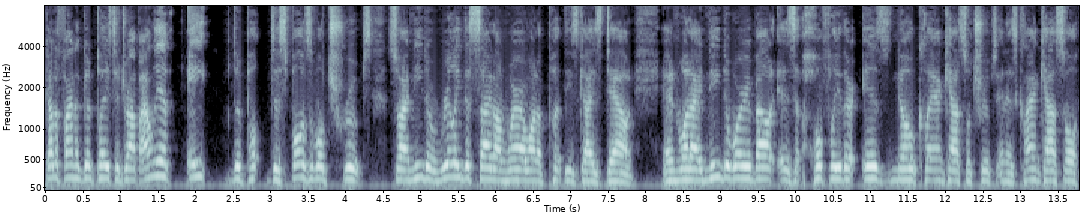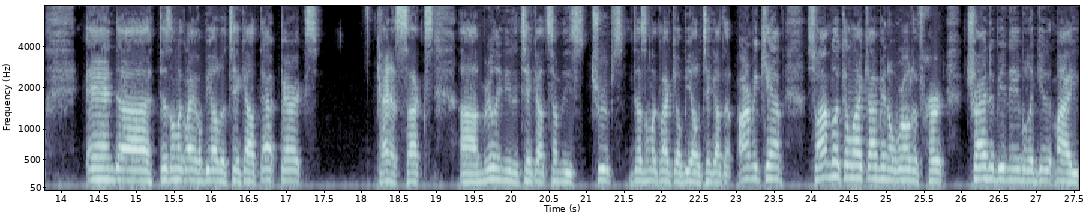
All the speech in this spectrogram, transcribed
Got to find a good place to drop. I only have 8 disposable troops. So I need to really decide on where I want to put these guys down. And what I need to worry about is hopefully there is no clan castle troops in his clan castle. And uh, doesn't look like I'll be able to take out that barracks kind of sucks. Um, really need to take out some of these troops. Doesn't look like you'll be able to take out that army camp. So I'm looking like I'm in a world of hurt, trying to be able to get my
